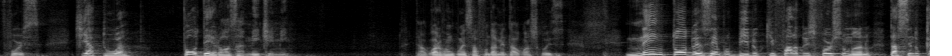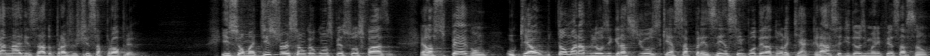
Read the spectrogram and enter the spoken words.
força, que atua poderosamente em mim. Então agora vamos começar a fundamentar algumas coisas. Nem todo exemplo bíblico que fala do esforço humano está sendo canalizado para a justiça própria. Isso é uma distorção que algumas pessoas fazem. Elas pegam o que é algo tão maravilhoso e gracioso, que é essa presença empoderadora, que é a graça de Deus em manifestação,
